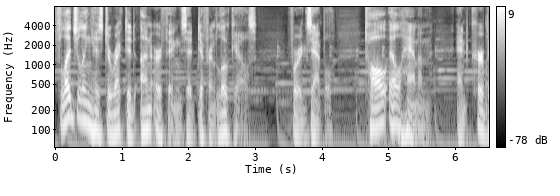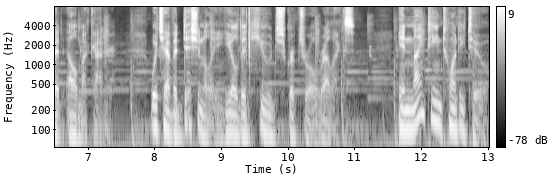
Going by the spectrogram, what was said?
Fledgling has directed unearthings at different locales, for example, Tal el Hammam and Khirbet el Maqatir, which have additionally yielded huge scriptural relics. In 1922,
